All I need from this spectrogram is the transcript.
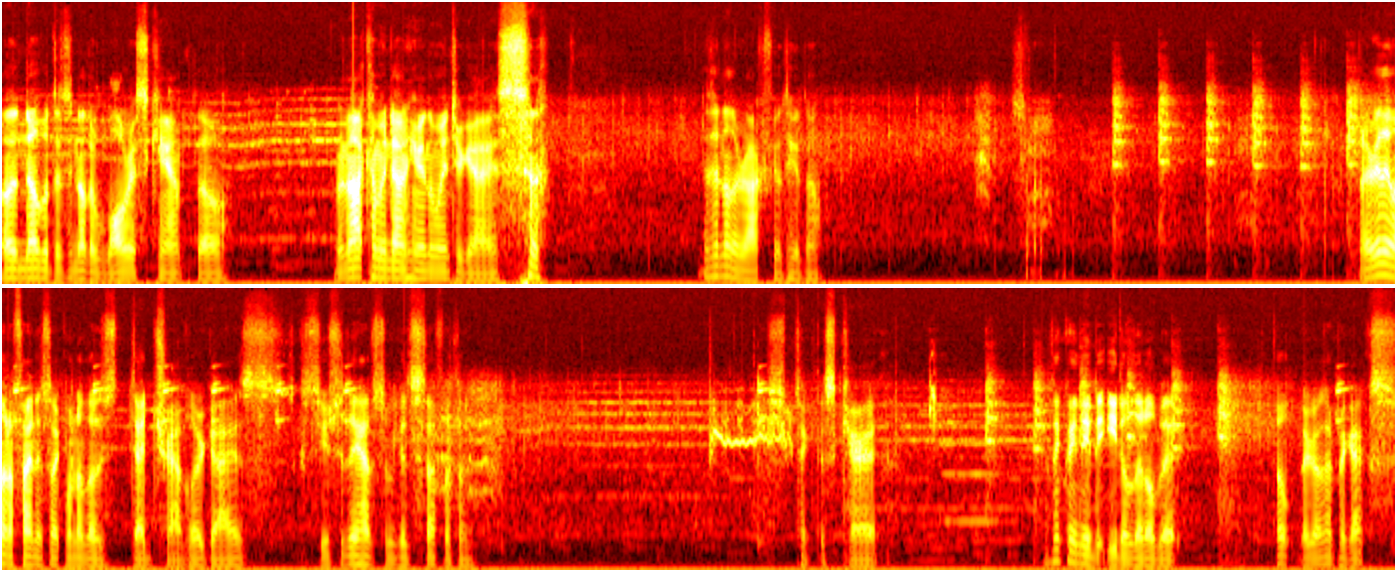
Oh no, but there's another walrus camp though. We're not coming down here in the winter, guys. there's another rock field here though. So what I really want to find is like one of those dead traveler guys. Because usually they have some good stuff with them take this carrot. I think we need to eat a little bit. Oh, there goes our pickaxe.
